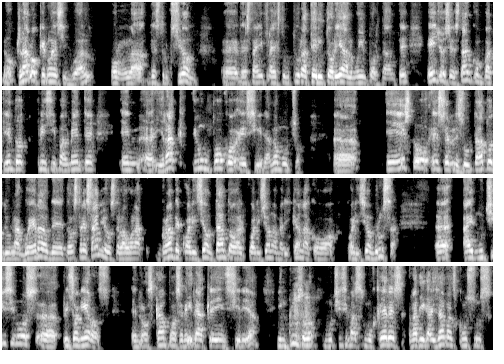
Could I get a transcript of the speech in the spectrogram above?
No, claro que no es igual por la destrucción eh, de esta infraestructura territorial muy importante. Ellos están combatiendo principalmente en eh, Irak y un poco en Siria, no mucho. Uh, esto es el resultado de una guerra de dos, tres años de la una grande coalición, tanto la coalición americana como la coalición rusa. hay muchísimos prisioneros en los campos en Irak y en Siria, incluso muchísimas mujeres radicalizadas con sus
